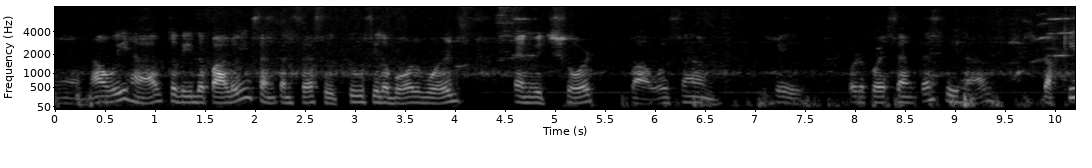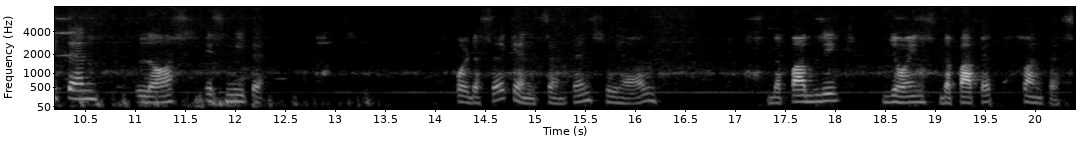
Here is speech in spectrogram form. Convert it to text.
And now we have to read the following sentences with two syllable words and with short vowel sound. Okay, for the first sentence we have the kitten lost its mitten. For the second sentence we have the public joins the puppet contest.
